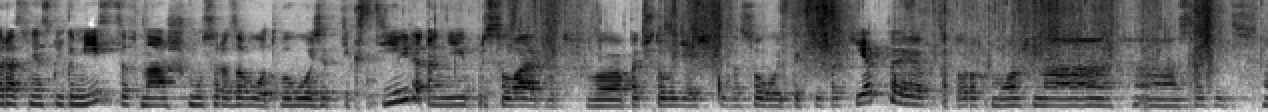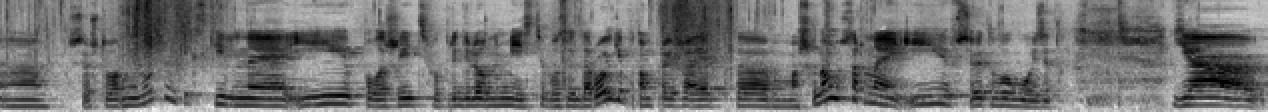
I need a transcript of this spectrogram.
Раз в несколько месяцев наш мусорозавод вывозит текстиль. Они присылают вот в почтовые ящики, засовывают такие пакеты, в которых можно э, сложить э, все, что вам не нужно, текстильное, и положить в определенном месте возле дороги. Потом проезжает э, машина мусорная и все это вывозит. Я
